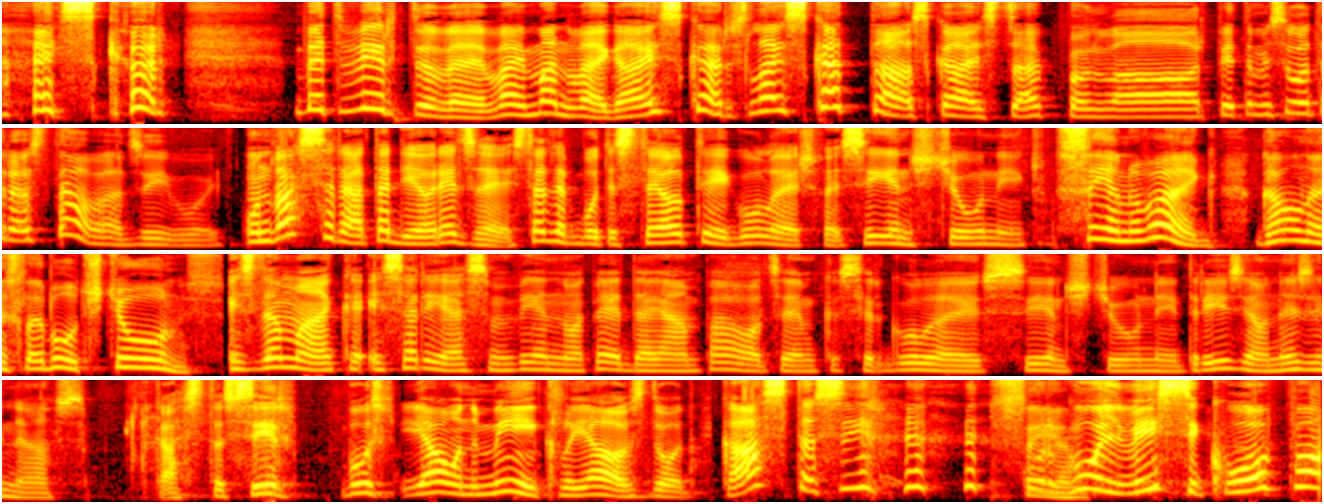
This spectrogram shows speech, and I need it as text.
aizskaru. Bet virtuvē, vai man vajag aizskars, lai skatās, kā es cepu un vāru, pie tam es otrā stāvā dzīvoju. Un vasarā tad jau redzēs, tad varbūt es teltī gulēšu vai sienas šķūnī. Sienu vajag, galvenais, lai būtu šķūnis. Es domāju, ka es arī esmu viena no pēdējām paudzēm, kas ir gulējusi sienas šķūnī. Drīz jau nezinās, kas tas ir. Būs jauna mīkla jāuzdod. Kas tas ir? Kur guļ visi kopā?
